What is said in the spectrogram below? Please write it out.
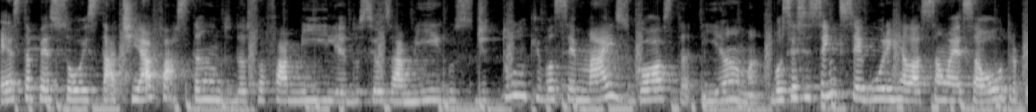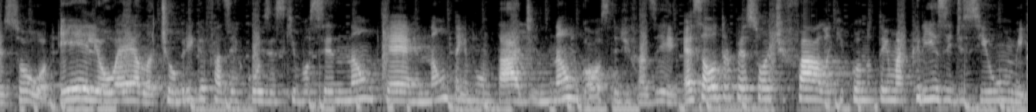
Esta pessoa está te afastando da sua família, dos seus amigos, de tudo que você mais gosta e ama? Você se sente seguro em relação a essa outra pessoa? Ele ou ela te obriga a fazer coisas que você não quer, não tem vontade, não gosta de fazer? Essa outra pessoa te fala que quando tem uma crise crise de ciúme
